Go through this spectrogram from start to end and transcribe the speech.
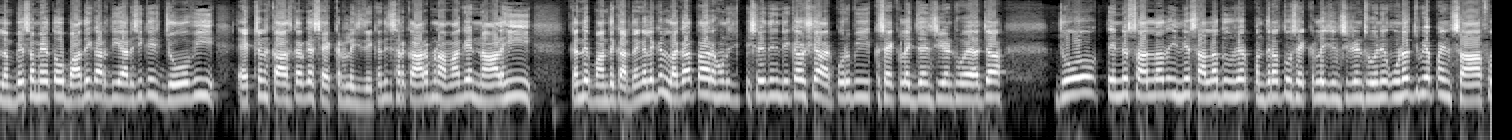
ਲੰਬੇ ਸਮੇਂ ਤੋਂ ਵਾਅਦੇ ਕਰਦੀ ਆ ਰਹੀ ਸੀ ਕਿ ਜੋ ਵੀ ਐਕਸ਼ਨ ਖਾਸ ਕਰਕੇ ਸੈਕਰੇਜ ਦੇ ਕਹਿੰਦੀ ਸਰਕਾਰ ਬਣਾਵਾਂਗੇ, ਨਾਲ ਹੀ ਕਹਿੰਦੇ ਬੰਦ ਕਰ ਦਾਂਗੇ ਲੇਕਿਨ ਲਗਾਤਾਰ ਹੁਣ ਪਿਛਲੇ ਦਿਨ ਦੇਖਿਆ ਹੁਸ਼ਿਆਰਪੁਰ ਵੀ ਇੱਕ ਸੈਕਰੇਜ ਇਨਸੀਡੈਂਟ ਹੋਇਆ ਜਾਂ ਜੋ 3 ਸਾਲਾਂ ਦੇ ਇੰਨੇ ਸਾਲਾਂ 2015 ਤੋਂ ਸੈਕਰੇਜ ਇਨਸੀਡੈਂਟਸ ਹੋਏ ਨੇ, ਉਹਨਾਂ 'ਚ ਵੀ ਆਪਾਂ ਇਨਸਾਫ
